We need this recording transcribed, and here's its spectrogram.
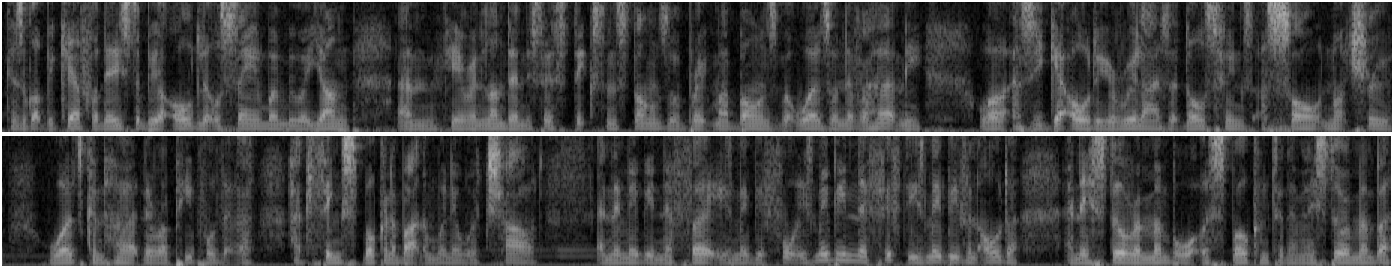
because we've got to be careful. There used to be an old little saying when we were young um, here in London. It says, Sticks and stones will break my bones, but words will never hurt me. Well, as you get older, you realize that those things are so not true. Words can hurt. There are people that uh, had things spoken about them when they were a child, and they may be in their 30s, maybe 40s, maybe in their 50s, maybe even older, and they still remember what was spoken to them, and they still remember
